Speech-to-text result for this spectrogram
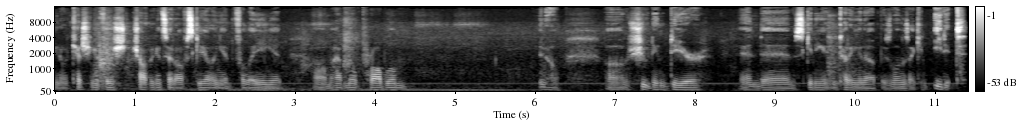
you know, catching a fish, chopping its head off, scaling it, filleting it. Um, I have no problem, you know, uh, shooting deer and then skinning it and cutting it up as long as I can eat it.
